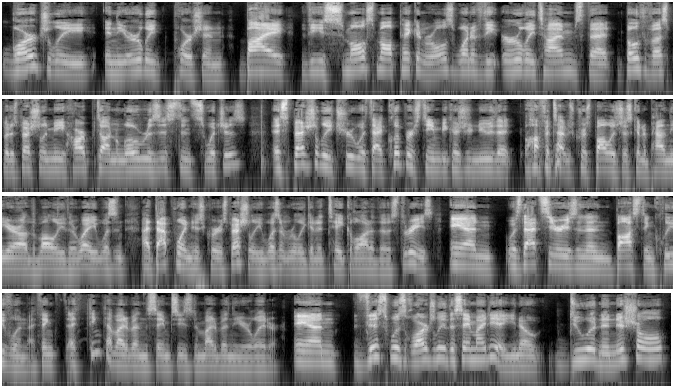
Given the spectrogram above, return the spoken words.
largely in the early portion by these small, small pick and rolls. One of the early times that both of us, but especially me, harped on low resistance switches. Especially true with that Clippers team because you knew that oftentimes Chris Paul was just going to pound the air out of the ball either way. He wasn't at that point in his career, especially, he wasn't really going to take a lot of those threes. And was that series and then Boston Cleveland. I think I think that might have been the same season. It might have been the year later. And this was largely the same idea. You know, do an initial,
